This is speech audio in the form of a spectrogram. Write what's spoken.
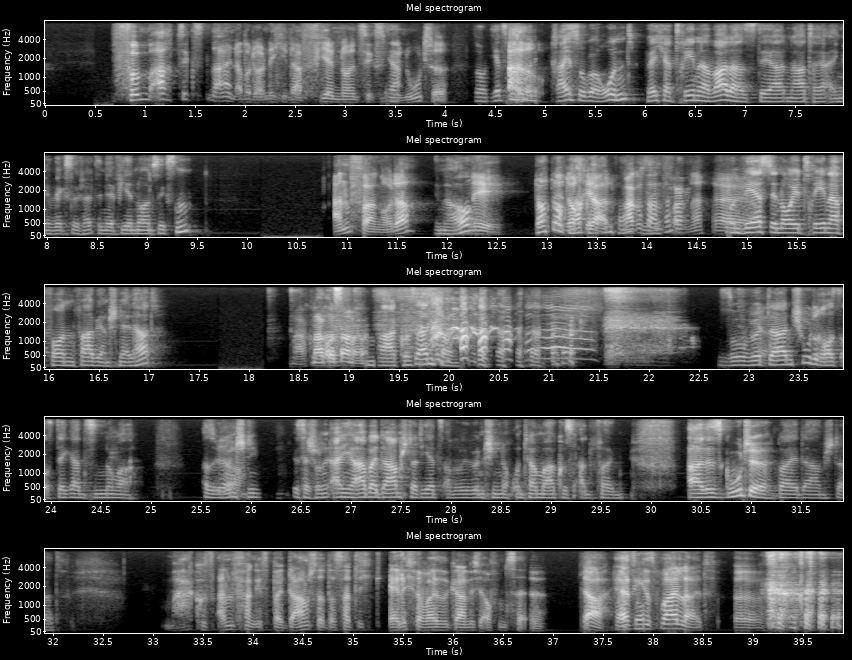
85. ein, aber doch nicht in der 94. Ja. Minute. So, jetzt machen also, wir den Kreis sogar rund. Welcher Trainer war das, der Natai eingewechselt hat in der 94. Anfang, oder? Genau. Nee. Doch, doch, ja, doch Markus ja, Anfang. Markus Anfang, ne? Ja, Und wer ist der neue Trainer von Fabian Schnellhardt? Markus, Markus Anfang. Anfang. Markus Anfang. so wird da ein Schuh draus aus der ganzen Nummer. Also wir wünschen ihm, ist ja schon ein Jahr bei Darmstadt jetzt, aber wir wünschen ihm noch unter Markus Anfang alles Gute bei Darmstadt. Markus Anfang ist bei Darmstadt, das hatte ich ehrlicherweise gar nicht auf dem Zettel. Ja, herzliches Beileid. Äh,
